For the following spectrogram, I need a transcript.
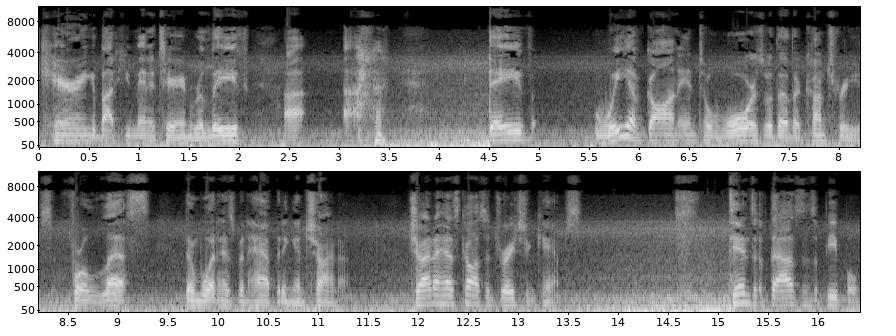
caring about humanitarian relief. Uh, uh, Dave, we have gone into wars with other countries for less than what has been happening in China. China has concentration camps. Tens of thousands of people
